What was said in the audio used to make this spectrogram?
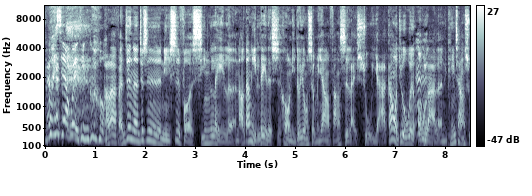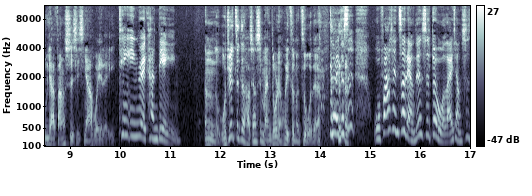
没关系啊，我也听过。好啦，反正呢，就是你是否心累了，然后当你累的时候，你都用什么样的方式来舒压？刚刚我就问欧啦了，嗯、你平常舒压方式是压回来？听音乐、看电影。嗯，我觉得这个好像是蛮多人会这么做的。对，可是我发现这两件事对我来讲是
